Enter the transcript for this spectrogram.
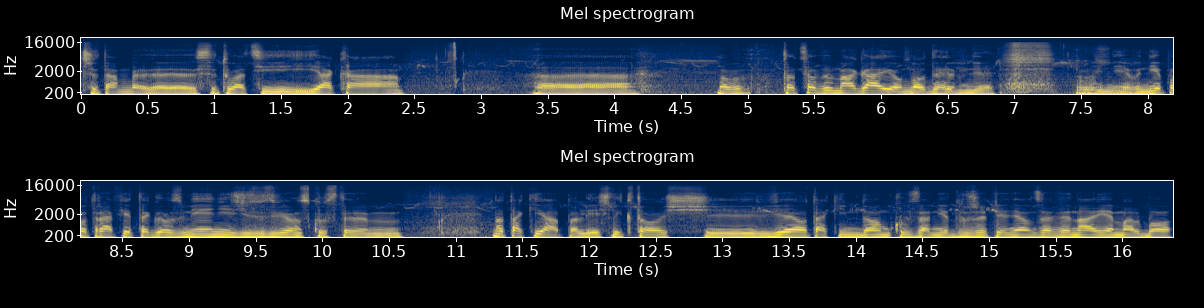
czy tam e, sytuacji, jaka e, no, to, co wymagają ode mnie. Nie, nie potrafię tego zmienić, w związku z tym no taki apel, jeśli ktoś wie o takim domku za nieduże pieniądze wynajem albo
